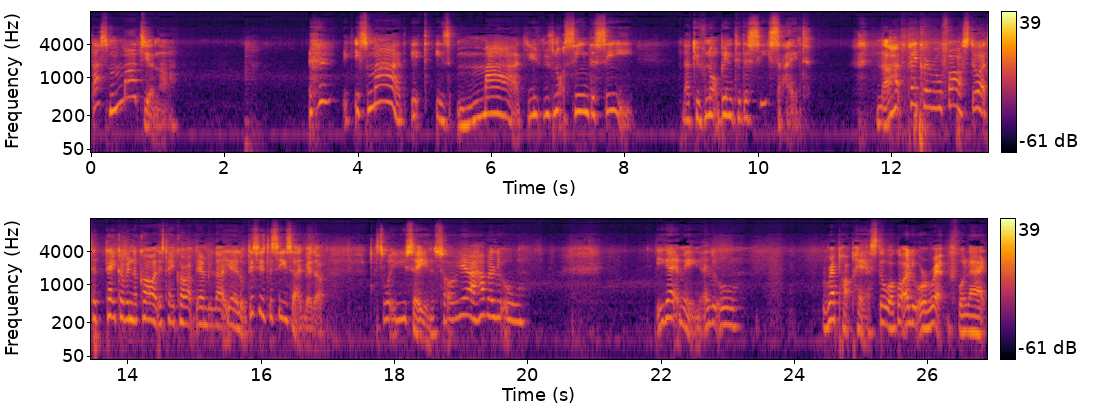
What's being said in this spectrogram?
that's mad, you know. it's mad. It is mad. You, you've not seen the sea. Like you've not been to the seaside. No, I had to take her real fast. Still had to take her in the car, just take her up there and be like, yeah, look, this is the seaside, brother. That's what you saying. So yeah, I have a little you get me? A little rep up here. Still I got a little rep for like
